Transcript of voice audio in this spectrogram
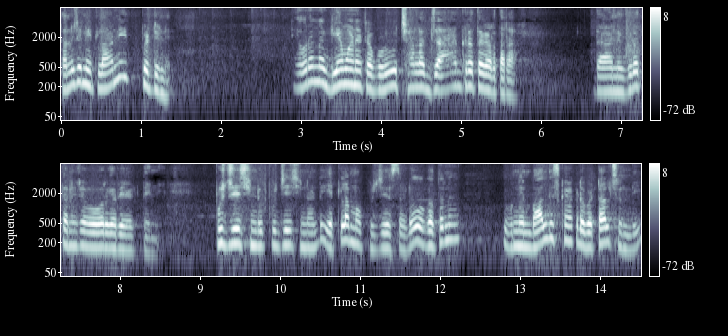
తనుజని ఇట్లా అని పెట్టిండే. ఎవరన్నా గేమ్ ఆడేటప్పుడు చాలా జాగ్రత్తగా ఆడతారా? దానికి కూడా తను ఓవర్గా రియాక్ట్ అయింది. పుష్ చేసిండు పుష్ చేసిండు అంటే ఎట్లా మా పుష్ చేస్తాడు ఒకతను ఇప్పుడు నేను బాల్ తీసుకొని అక్కడ పెట్టాల్సి ఉంది.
